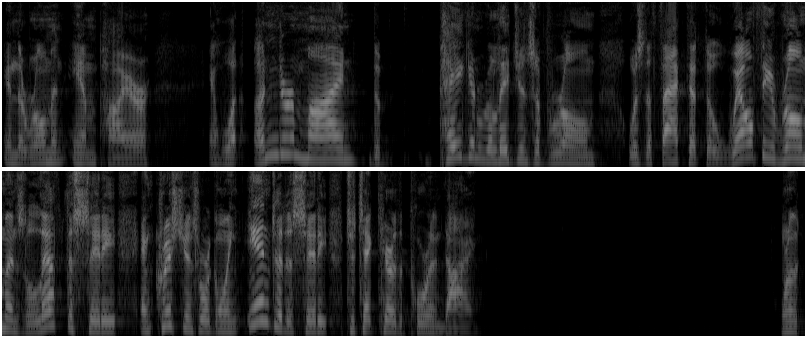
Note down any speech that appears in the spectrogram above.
in the Roman Empire, and what undermined the pagan religions of Rome was the fact that the wealthy Romans left the city and Christians were going into the city to take care of the poor and dying. One of the,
